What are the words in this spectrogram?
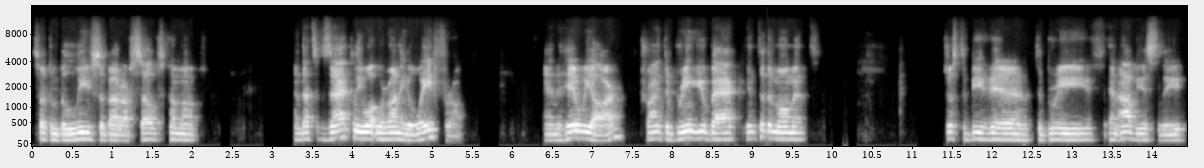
certain beliefs about ourselves come up. And that's exactly what we're running away from. And here we are trying to bring you back into the moment, just to be there, to breathe, and obviously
